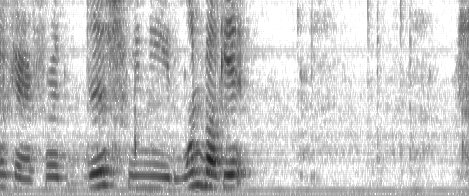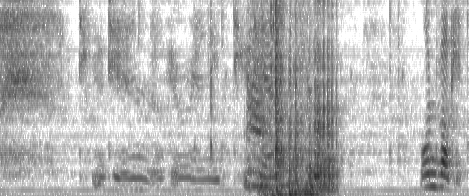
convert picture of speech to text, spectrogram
Okay, for this we need one bucket, two tin, okay we're gonna need two tin, one bucket,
